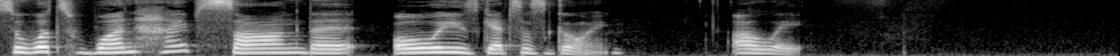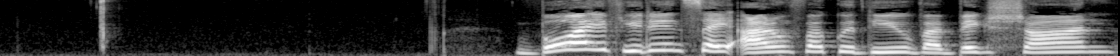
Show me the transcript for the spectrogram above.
So, what's one hype song that always gets us going? Oh, wait. Boy, if you didn't say I Don't Fuck With You by Big Sean,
